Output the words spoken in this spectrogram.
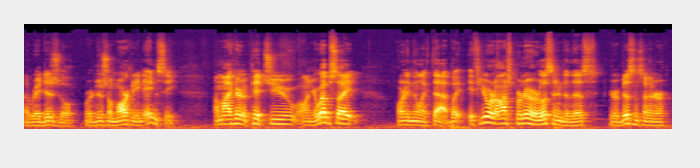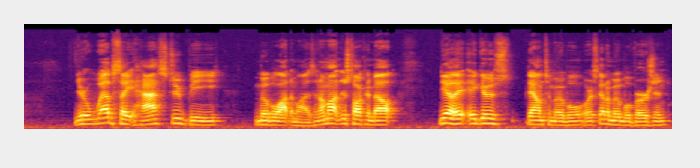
uh, Array Digital. We're a digital marketing agency. I'm not here to pitch you on your website or anything like that. But if you're an entrepreneur listening to this, you're a business owner, your website has to be mobile optimized. And I'm not just talking about, yeah, it, it goes down to mobile or it's got a mobile version,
